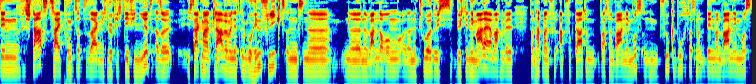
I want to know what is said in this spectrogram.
den Startzeitpunkt sozusagen nicht wirklich definiert. Also ich sag mal, klar, wenn man jetzt irgendwo hinfliegt und eine, eine, eine Wanderung oder eine Tour durchs, durch den Himalaya machen will, dann hat man ein Abflugdatum, was man wahrnehmen muss und einen Flug gebucht, was man, den man wahrnehmen muss.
